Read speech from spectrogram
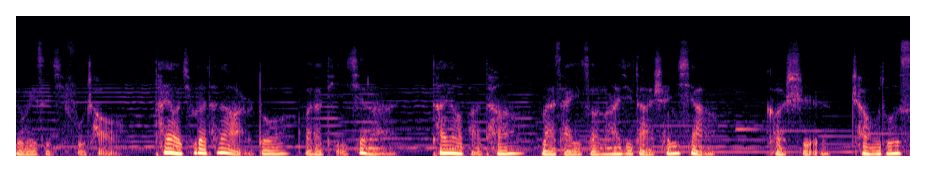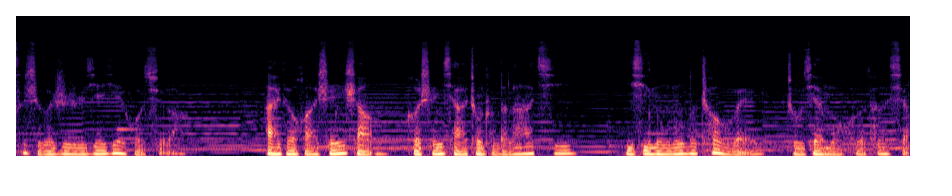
并为自己复仇。他要揪着他的耳朵，把他提起来。他要把他埋在一座垃圾大山下。可是，差不多四十个日日夜夜过去了，爱德华身上和身下重重的垃圾，一些浓浓的臭味，逐渐模糊了他的想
